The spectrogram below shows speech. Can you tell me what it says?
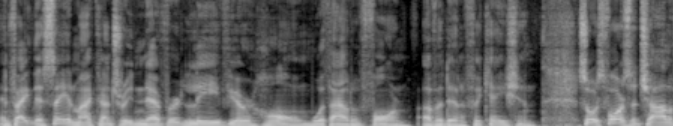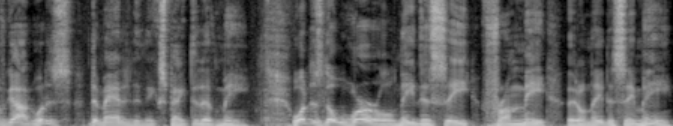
In fact, they say in my country, never leave your home without a form of identification. So, as far as a child of God, what is demanded and expected of me? What does the world need to see from me? They don't need to see me.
